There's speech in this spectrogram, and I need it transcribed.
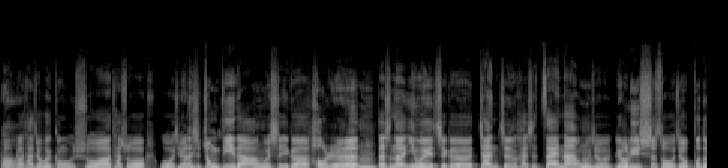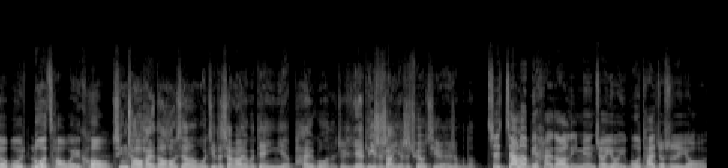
啊然后他就会跟我说，他说我原来是种地的，嗯我是一个好人，嗯但是呢，因为这个战争还是灾难，我嗯就流离失所，我就不得不落草为寇。清朝海盗好像我记得香港有个电影也拍过的，就也历史上也是确有其人什么的，其实《加勒比海盗》里面就有一部，它就是有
